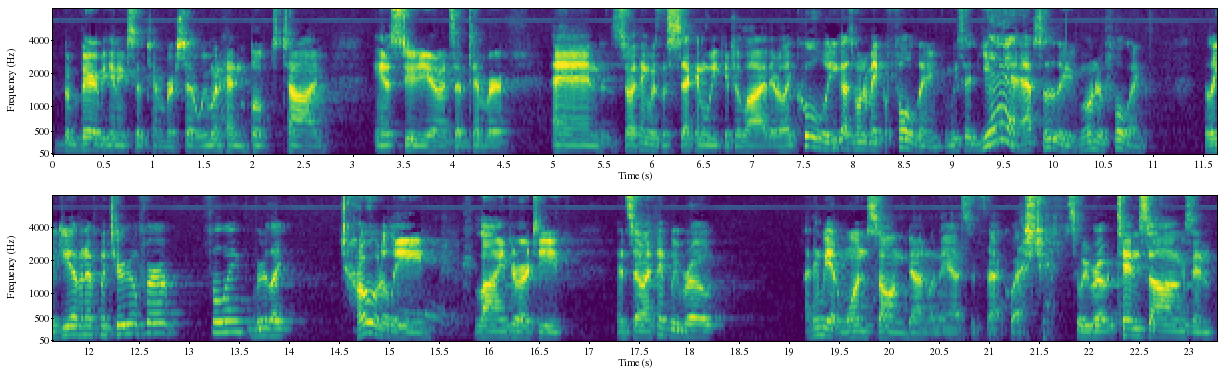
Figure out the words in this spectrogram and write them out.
the very beginning of September. So we went ahead and booked time in a studio in September. And so I think it was the second week of July. They were like, "Cool, well, you guys want to make a full length?" And we said, "Yeah, absolutely. We want to do a full length." They're like, "Do you have enough material for a full length?" We were like, "Totally." Lying through our teeth. And so I think we wrote. I think we had one song done when they asked us that question. So we wrote ten songs and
